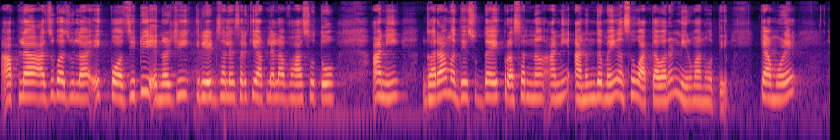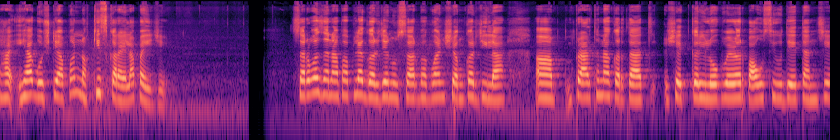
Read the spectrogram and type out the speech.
आपल्या आजूबाजूला एक पॉझिटिव्ह एनर्जी क्रिएट झाल्यासारखी आपल्याला भास होतो आणि घरामध्ये सुद्धा एक प्रसन्न आणि आनंदमयी असं वातावरण निर्माण होते. त्यामुळे ह्या ह्या गोष्टी आपण नक्कीच करायला पाहिजे. सर्वजण आपापल्या गरजेनुसार भगवान शंकरजीला प्रार्थना करतात. शेतकरी लोक वेळेवर पाऊस येऊ दे त्यांचे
